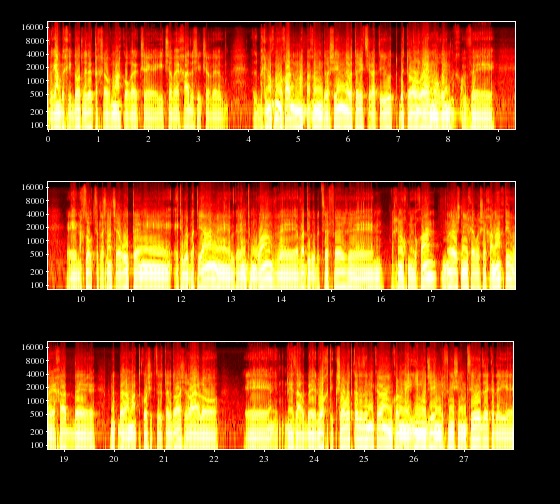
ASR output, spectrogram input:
וגם בחידות וזה, תחשוב מה קורה כש-X שווה 1 וש-X שווה... אז בחינוך מיוחד, באמת אנחנו נדרשים ליותר יצירתיות בתור אה, מורים. נכון. אה, נחזור קצת לשנת שירות, אני הייתי בבת ים, אה, בגרעין תמורה, ועבדתי בבית ספר אה, לחינוך מיוחד. היו שני חבר'ה שחנכתי, ואחד באמת ברמת קושי קצת יותר גדולה, שלא היה לו, נעזר בלוח תקשורת כזה זה נקרא, עם כל מיני אימוג'ים לפני שהמציאו את זה, כדי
